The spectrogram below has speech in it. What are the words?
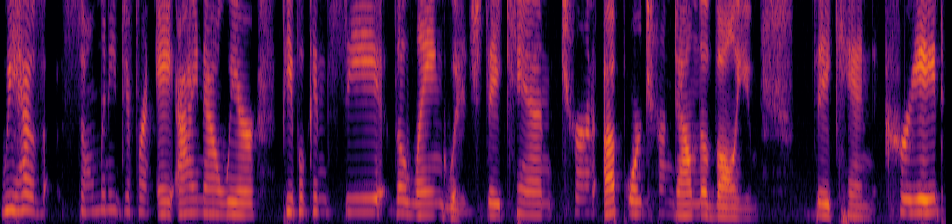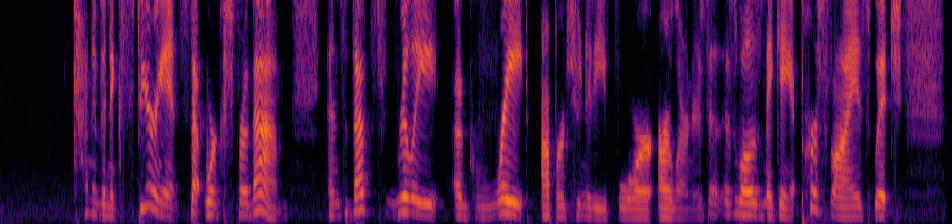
we have so many different AI now where people can see the language. They can turn up or turn down the volume. They can create kind of an experience that works for them. And so that's really a great opportunity for our learners, as well as making it personalized, which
